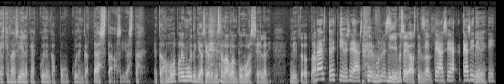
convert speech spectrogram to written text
ehkä mä sielläkään kuitenkaan puhu kuitenkaan tästä asiasta. Että on mulla paljon muitakin asioita, mistä mä voin puhua siellä. Niin, niin tota... välttelit viimeiseen asti, kunnes viimeiseen asti sitten välttelin. asia käsiteltiin. Niin.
